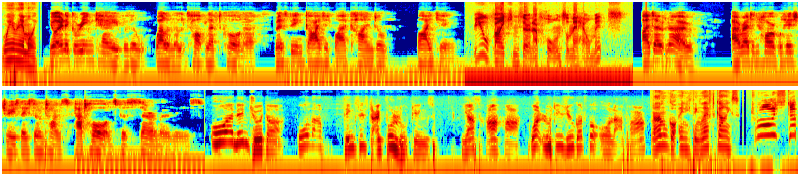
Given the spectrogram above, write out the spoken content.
Where am I? You're in a green cave with a well in the top left corner, but it's being guided by a kind of Viking. Real Vikings don't have horns on their helmets. I don't know. I read in horrible histories they sometimes had horns for ceremonies. Oh, an intruder. Olaf thinks it's time for lootings. Yes, ha ha. What lootings you got for Olaf, huh? I haven't got anything left, guys. Try step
